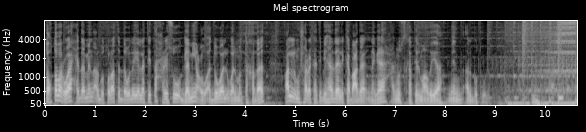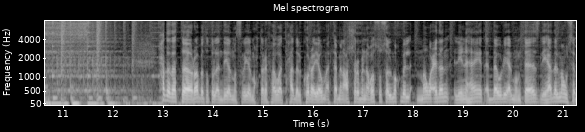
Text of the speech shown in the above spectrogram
تعتبر واحدة من البطولات الدولية التي تحرص جميع الدول والمنتخبات على المشاركة بها ذلك بعد نجاح النسخة الماضية من البطولة. حددت رابطة الأندية المصرية المحترفة واتحاد الكرة يوم الثامن عشر من أغسطس المقبل موعدا لنهاية الدوري الممتاز لهذا الموسم.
